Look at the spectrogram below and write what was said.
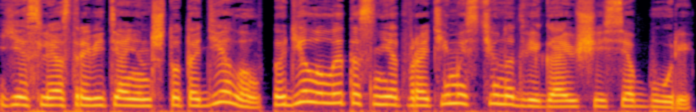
Если островитянин что-то делал, то делал это с неотвратимостью надвигающейся бури.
